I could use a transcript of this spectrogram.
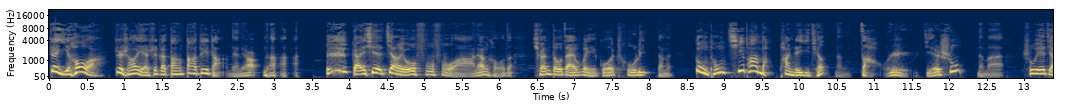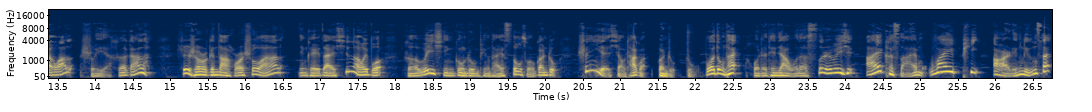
这以后啊，至少也是个当大队长的料。哈 哈感谢酱油夫妇啊，两口子全都在为国出力，咱们共同期盼吧，盼着疫情能早日结束。那么书也讲完了，水也喝干了，是时候跟大伙说晚安了。您可以在新浪微博和微信公众平台搜索关注。深夜小茶馆，关注主播动态，或者添加我的私人微信 xmyp 二零零三，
